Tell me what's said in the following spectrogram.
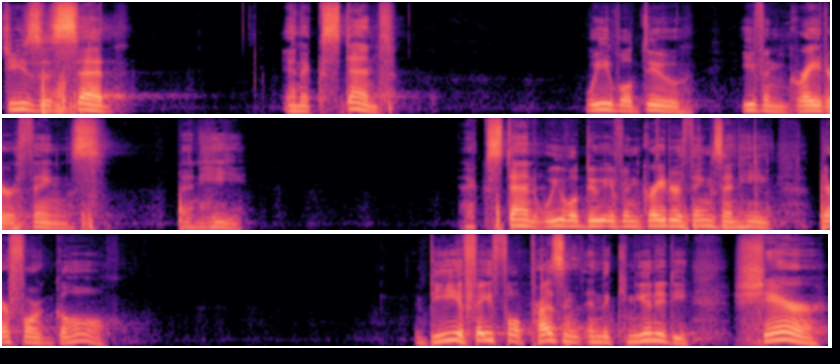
Jesus said, in extent, we will do even greater things than he. In extent, we will do even greater things than he. Therefore, go. Be a faithful presence in the community. Share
